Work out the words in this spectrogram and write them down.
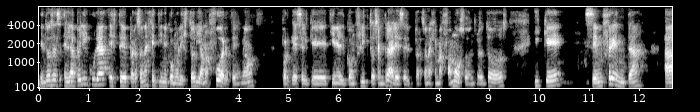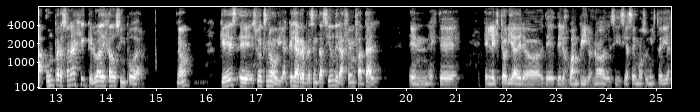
entonces, en la película, este personaje tiene como la historia más fuerte, ¿no? Porque es el que tiene el conflicto central, es el personaje más famoso dentro de todos, y que se enfrenta a un personaje que lo ha dejado sin poder, ¿no? Que es eh, su exnovia, que es la representación de la femme fatal en, este, en la historia de, lo- de- de los vampiros, ¿no? Si, hacemos una historia,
